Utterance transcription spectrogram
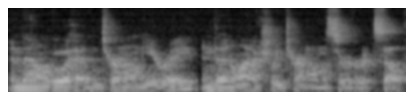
And then I'll go ahead and turn on the array and then I'll actually turn on the server itself.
